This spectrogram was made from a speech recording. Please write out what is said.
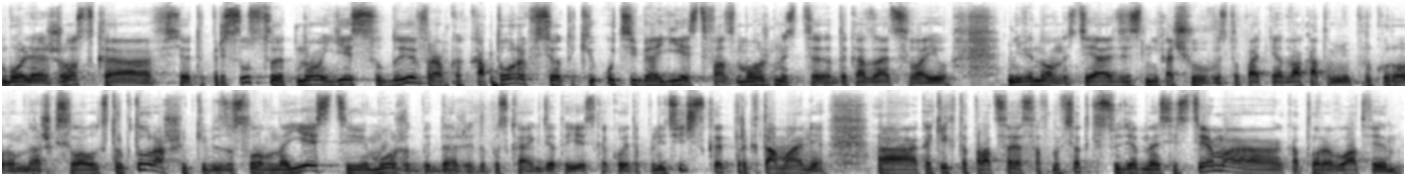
более жестко, все это присутствует, но есть суды, в рамках которых все-таки у тебя есть возможность э, доказать свою невиновность. Я здесь не хочу выступать ни адвокатом, ни прокурором наших силовых структур, ошибки, безусловно, есть, и, может быть, даже допуская, где-то есть какое-то политическое трактование а, каких-то процессов, но все-таки судебная система, которая в Латвии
